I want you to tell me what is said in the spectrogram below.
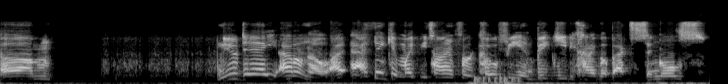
Um, New Day, I don't know. I, I think it might be time for Kofi and Big E to kind of go back to singles.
